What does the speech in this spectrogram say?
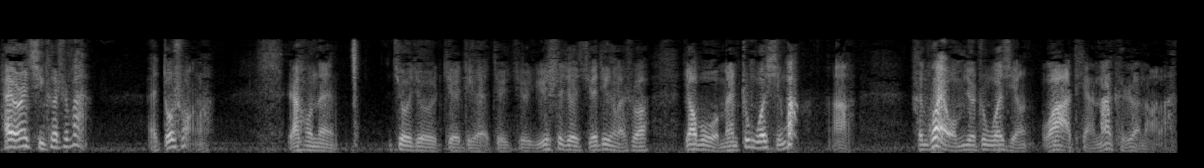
还有人请客吃饭，哎，多爽啊！然后呢，就就就这个就就于是就决定了说，要不我们中国行吧啊！很快我们就中国行，哇天，那可热闹了，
